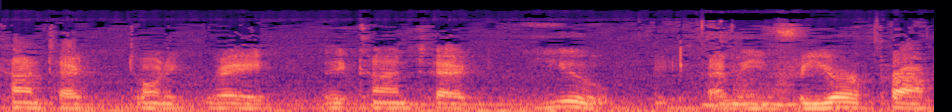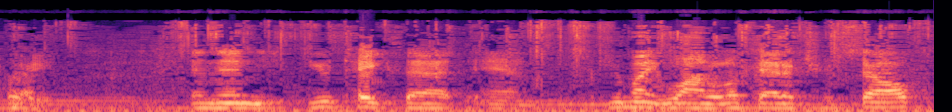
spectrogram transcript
contact Tony Gray, they contact you, I mean, for your property. And then you take that and you might want to look at it yourself,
